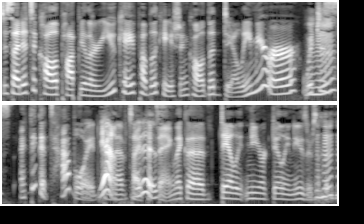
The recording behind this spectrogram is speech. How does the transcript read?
decided to call a popular UK publication called the Daily Mirror, which is, I think, a tabloid Yeah, kind of type of thing, like a daily New York Daily News or something.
